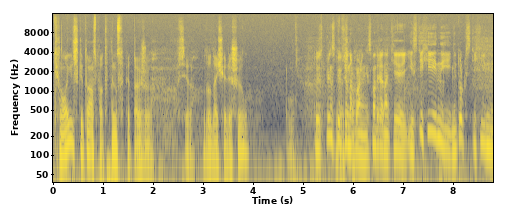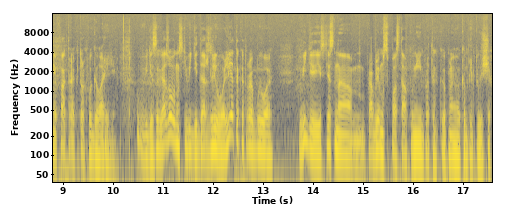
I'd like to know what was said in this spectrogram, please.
технологический транспорт, в принципе, также все задачи решил. То есть, в принципе, Зачем? все нормально, несмотря на те и стихийные, и не только стихийные факторы, о которых вы говорили. В виде загазованности, в виде дождливого лета, которое было, в виде, естественно, проблем с поставками импортных комплектующих.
